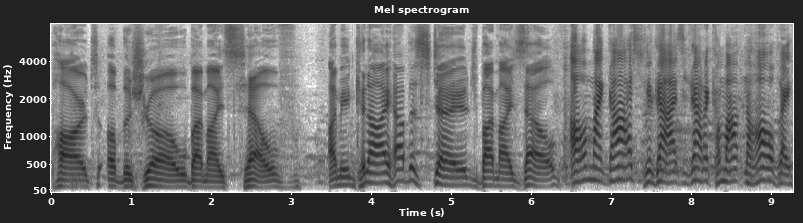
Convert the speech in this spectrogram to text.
part of the show by myself. I mean, can I have the stage by myself? Oh my gosh, you guys, you gotta come out in the hallway.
